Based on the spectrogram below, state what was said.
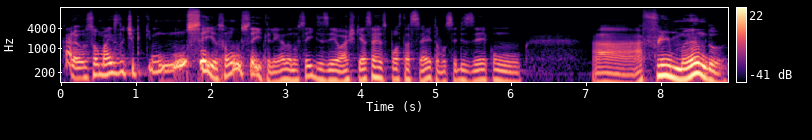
Cara, eu sou mais do tipo que não sei, eu só não sei, tá ligado? Eu não sei dizer. Eu acho que essa é a resposta certa, você dizer com. A, afirmando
